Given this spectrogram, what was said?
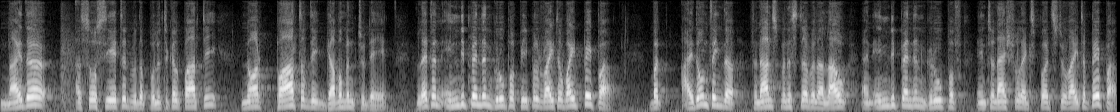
neither associated with a political party nor part of the government today, let an independent group of people write a white paper. But I don't think the finance minister will allow an independent group of international experts to write a paper.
